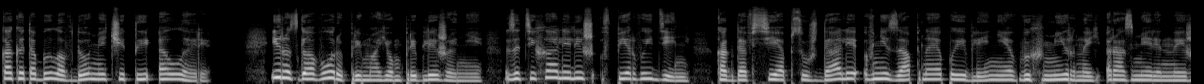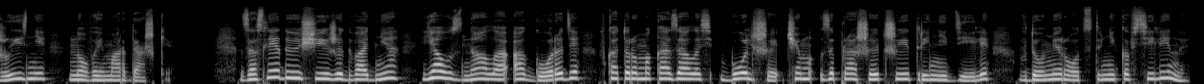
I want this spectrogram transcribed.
как это было в доме Читы Эллери. И разговоры при моем приближении затихали лишь в первый день, когда все обсуждали внезапное появление в их мирной, размеренной жизни новой мордашки. За следующие же два дня я узнала о городе, в котором оказалось больше, чем за прошедшие три недели в доме родственников Селины.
